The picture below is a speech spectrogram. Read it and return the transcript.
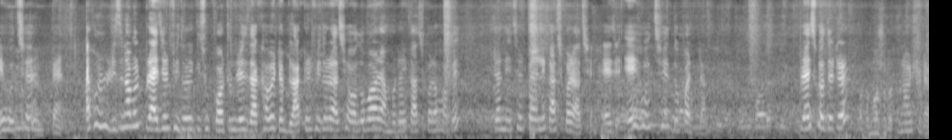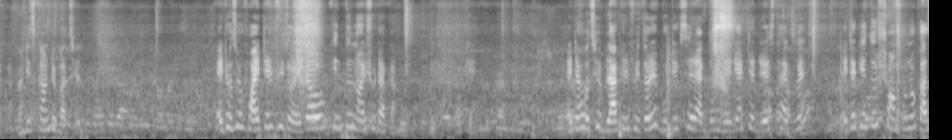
এই হচ্ছে প্যান্ট। এখন রিজনেবল প্রাইজের ভিতরে কিছু কটন ড্রেস দেখাবো। এটা ব্ল্যাকের ভিতরে আছে অল ওভার এমব্রয়ডারি কাজ করা হবে। এটা নিচের প্যানেলে কাজ করা আছে। এই যে এই হচ্ছে দোপাট্টা। প্রাইস কত এটার? নশো টাকা। ডিসকাউন্টে পাচ্ছেন। এটা হচ্ছে হোয়াইটের ভিতর এটাও কিন্তু নয়শো টাকা। ওকে। এটা হচ্ছে ব্ল্যাকের ভিতরে বুটিক্সের একদম রেডি একটা ড্রেস থাকবে। এটা কিন্তু সম্পূর্ণ কাজ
